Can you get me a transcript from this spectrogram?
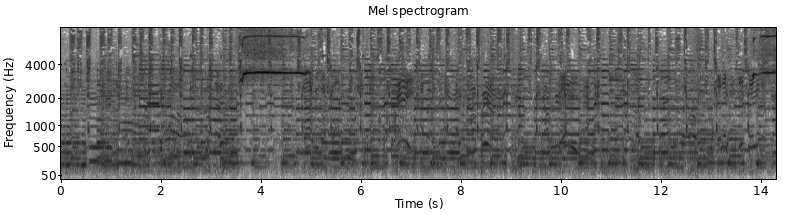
Hey! hey, hey!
